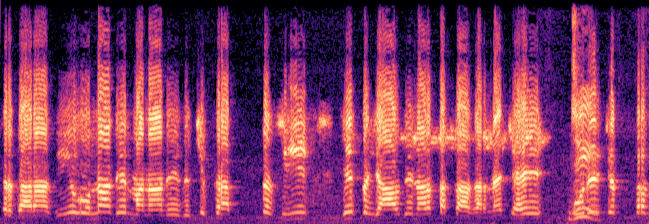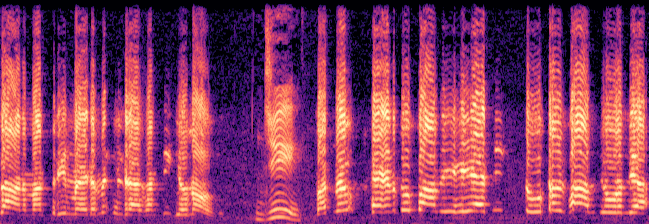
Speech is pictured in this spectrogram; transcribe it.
ਸਰਕਾਰਾਂ ਸੀ ਉਹਨਾਂ ਦੇ ਮਨਾਂ ਦੇ ਵਿੱਚ ਕਰਪਟ ਸੀ ਕਿ ਪੰਜਾਬ ਦੇ ਨਾਲ ਧੱਕਾ ਕਰਨਾ ਚਾਹੇ ਜੀ। ਉਹਦੇ ਚ ਪ੍ਰਧਾਨ ਮੰਤਰੀ ਮੈਡਮ ਇੰਦਰਾ ਗਾਂਧੀ ਕਿਉਂ ਨਾ ਹੋਵੇ। ਜੀ ਮਤਲਬ ਕਹਿਣ ਤੋਂ ਭਾਵ ਇਹ ਹੈ ਕਿ ਟੋਟਲ ਹਿਸਾਬ ਜੋੜ ਲਿਆ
